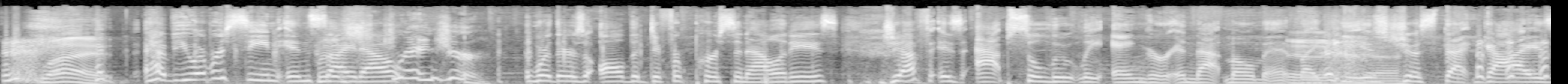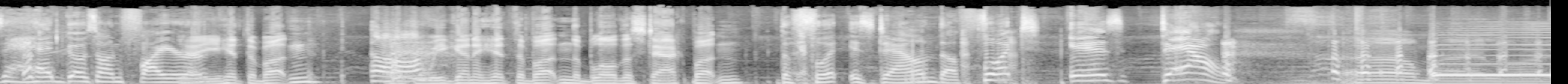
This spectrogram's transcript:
What? Have you ever seen Inside Out Stranger. where there's all the different personalities? Jeff is absolutely anger in that moment. Like he is just that guy. His head goes on fire. Yeah, you hit the button. Uh-huh. Like, are we gonna hit the button, the blow the stack button? The foot is down. The foot is down. Oh my lord.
